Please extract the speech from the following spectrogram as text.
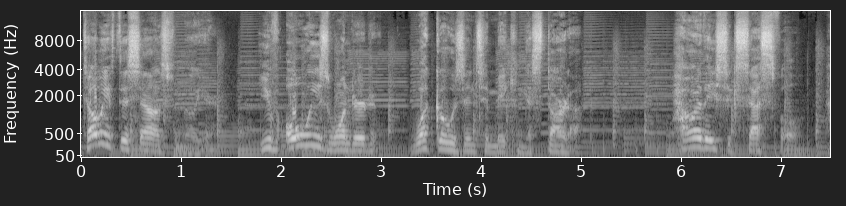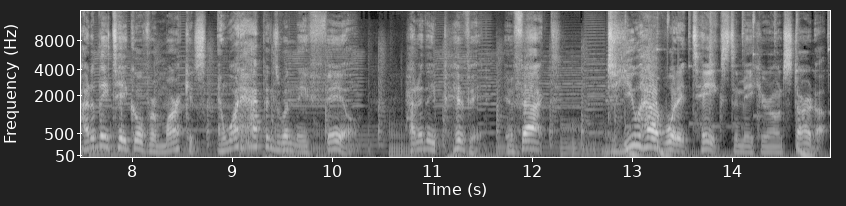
Tell me if this sounds familiar. You've always wondered what goes into making a startup. How are they successful? How do they take over markets? And what happens when they fail? How do they pivot? In fact, do you have what it takes to make your own startup?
